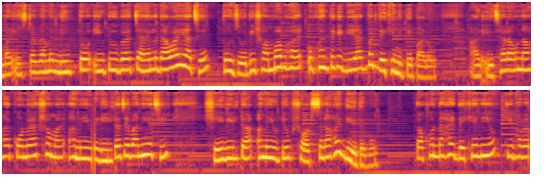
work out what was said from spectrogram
আমার ইনস্টাগ্রামের লিঙ্ক তো ইউটিউবের চ্যানেলে দেওয়াই আছে, তো যদি সম্ভব হয় ওখান থেকে গিয়ে একবার দেখে নিতে পারো। আর এছাড়াও না হয় কোনো এক সময় আমি রিলটা যে বানিয়েছি, সেই রিলটা আমি ইউটিউব শর্টসে না হয় দিয়ে দেবো। তখন না হয় দেখে নিও কীভাবে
